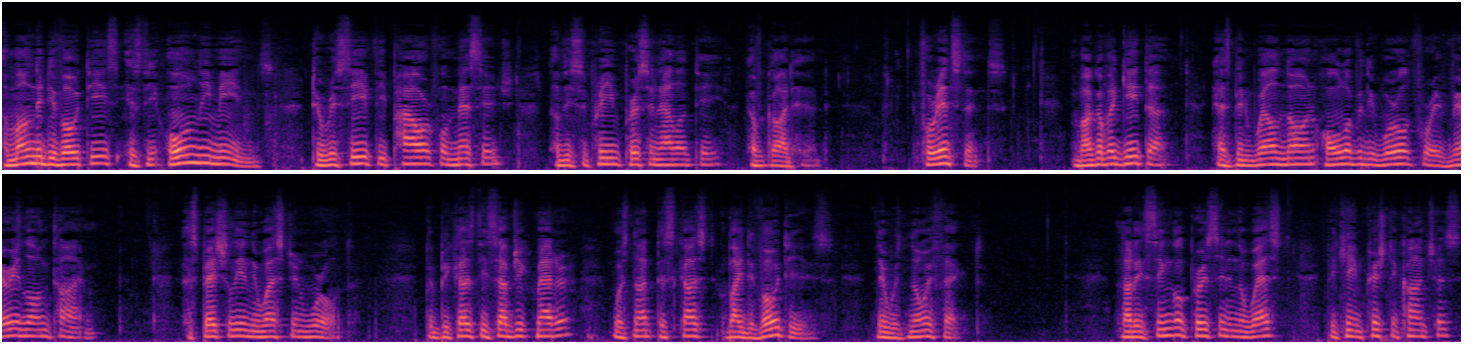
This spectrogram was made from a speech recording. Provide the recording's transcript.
among the devotees is the only means to receive the powerful message of the Supreme Personality of Godhead. For instance, Bhagavad Gita has been well known all over the world for a very long time, especially in the Western world. But because the subject matter was not discussed by devotees, there was no effect. Not a single person in the West became Krishna conscious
